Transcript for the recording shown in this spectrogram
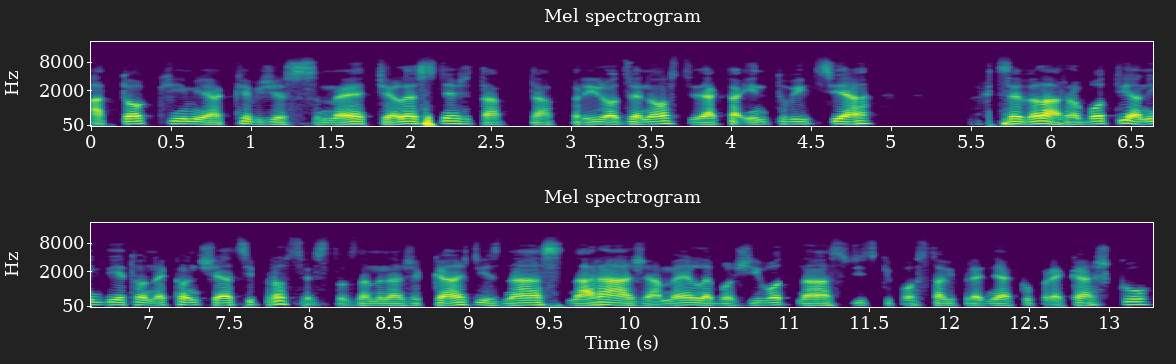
A to, kým ja kebyže sme telesne, že tá, tá prírodzenosť, jak tá intuícia chce veľa roboty a nikdy je to nekončiaci proces. To znamená, že každý z nás narážame, lebo život nás vždy postaví pred nejakú prekážku.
